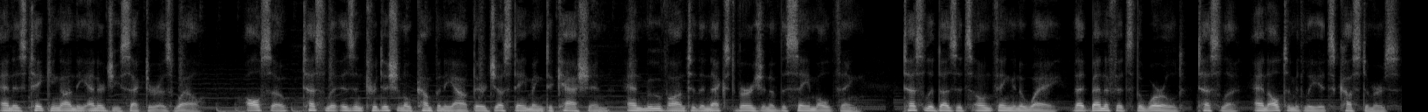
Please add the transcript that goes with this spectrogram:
and is taking on the energy sector as well. Also, Tesla isn't a traditional company out there just aiming to cash in and move on to the next version of the same old thing. Tesla does its own thing in a way that benefits the world, Tesla, and ultimately its customers.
